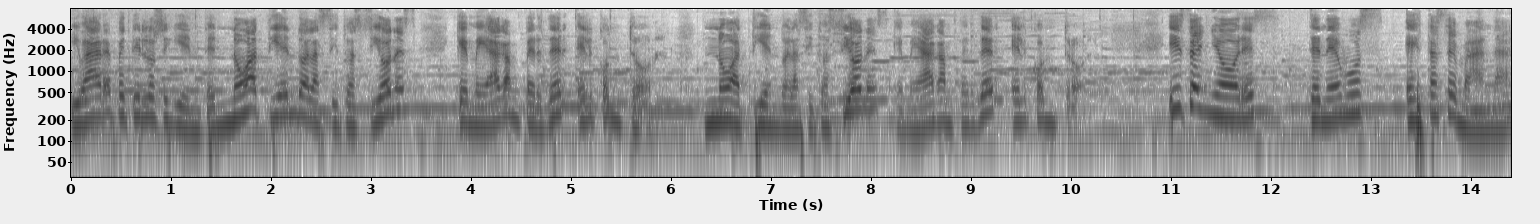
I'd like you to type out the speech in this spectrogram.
Y vas a repetir lo siguiente, no atiendo a las situaciones que me hagan perder el control. No atiendo a las situaciones que me hagan perder el control. Y señores, tenemos esta semana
